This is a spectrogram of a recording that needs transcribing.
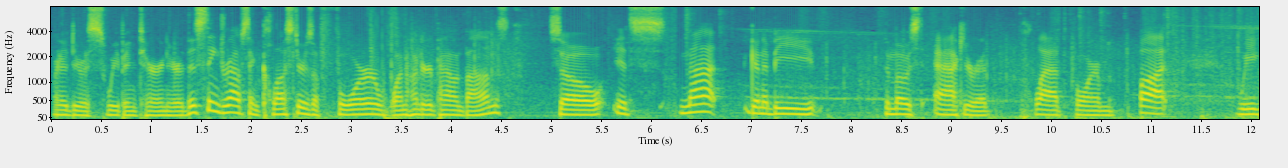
We're gonna do a sweeping turn here. This thing drops in clusters of four 100-pound bombs, so it's not gonna be the most accurate platform, but we,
